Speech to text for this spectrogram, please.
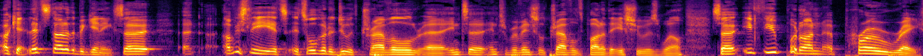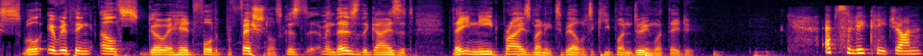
Okay, let's start at the beginning. So, uh, obviously, it's it's all got to do with travel. Uh, inter interprovincial travel is part of the issue as well. So, if you put on a pro race, will everything else go ahead for the professionals? Because I mean, those are the guys that they need prize money to be able to keep on doing what they do. Absolutely, John.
